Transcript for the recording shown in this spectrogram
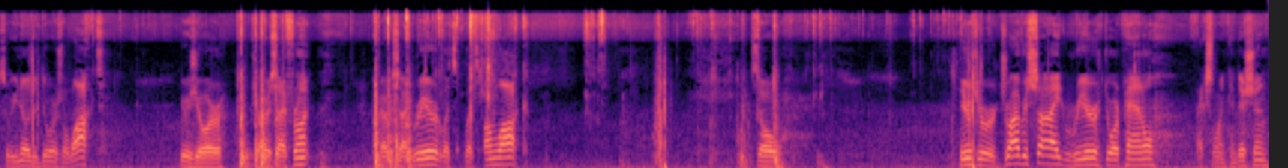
so we know the doors are locked. Here's your driver's side front, driver's side rear. Let's let's unlock. So here's your driver's side rear door panel, excellent condition.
